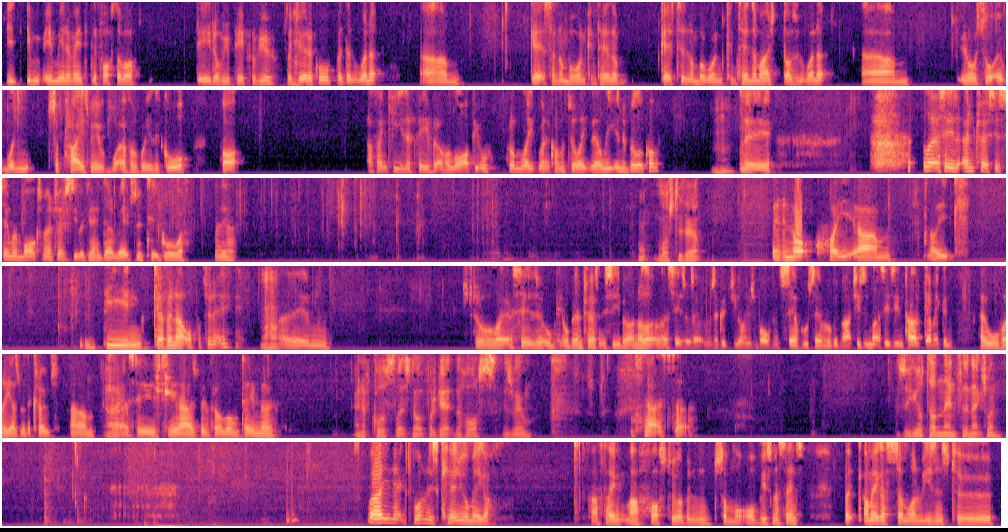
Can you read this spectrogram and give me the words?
He, he, he main evented the first ever AEW pay per view with Jericho, but didn't win it. Um, gets a number one contender, gets to the number one contender match, doesn't win it. Um, you know, so it wouldn't surprise me whatever way they go, but I think he's a favourite of a lot of people from like when it comes to like the elite in the Bullet Club. Mm-hmm. Uh, like I say, it's interesting. Same with Mox. I'm interested to see what kind of direction to go with. Uh, Oh, lost you there. And not quite um, like being given that opportunity. Uh-huh. Um, So, like I say, it'll be, it'll be interesting to see. But another, like I say, it was, a, it was a good deal. He was involved in several, several good matches, and like I say, the entire gimmick and how over he is with the crowds. Um, like I say, he has been for a long time now. And of course, let's not forget the horse as well. That's it. So your turn then for the next one. My next one is Kenny Omega. I think my first two have been somewhat obvious in a sense, but Omega similar reasons to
